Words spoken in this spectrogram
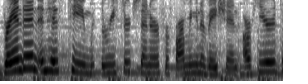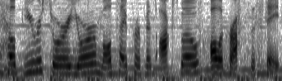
Brandon and his team with the Research Center for Farming Innovation are here to help you restore your multi-purpose oxbow all across the state.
